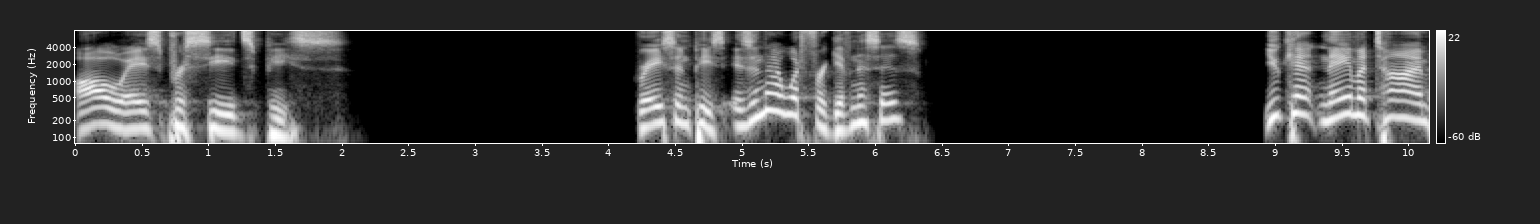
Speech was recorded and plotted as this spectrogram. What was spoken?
always precedes peace. Grace and peace. Isn't that what forgiveness is? You can't name a time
